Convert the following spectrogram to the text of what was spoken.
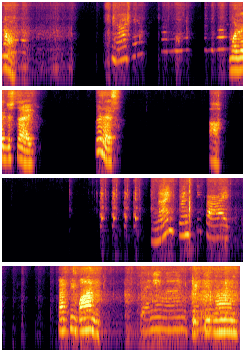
No. Can I have some milk, honey boy? What did I just say? What is this? Oh. 925. 21. 21. 21.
